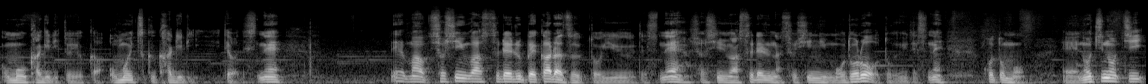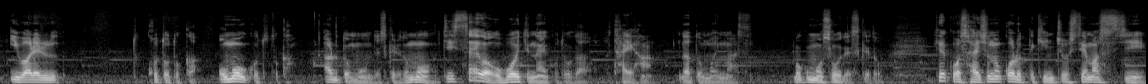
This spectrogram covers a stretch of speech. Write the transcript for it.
思う限りというか思いつく限りではですねでまあ初心忘れるべからずというですね初心忘れるな初心に戻ろうというですねことも、えー、後々言われることとか思うこととかあると思うんですけれども実際は覚えてないことが大半だと思います僕もそうですけど結構最初の頃って緊張してますし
